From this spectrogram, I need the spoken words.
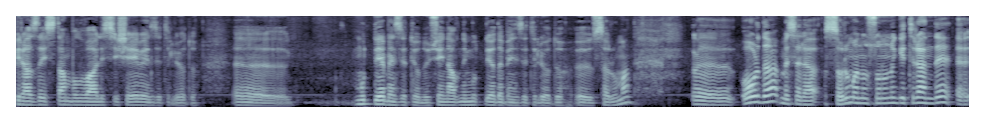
biraz da İstanbul valisi şeye benzetiliyordu. E, Mutlu'ya benzetiyordu. Hüseyin Avni Mutlu'ya da benzetiliyordu e, Saruman. E, orada mesela Saruman'ın sonunu getiren de e,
